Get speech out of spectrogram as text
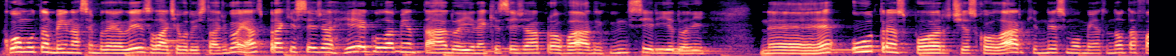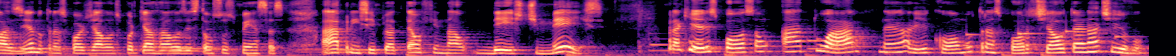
como também na Assembleia Legislativa do Estado de Goiás, para que seja regulamentado aí, né, que seja aprovado, inserido ali né, o transporte escolar, que nesse momento não está fazendo o transporte de alunos porque as aulas estão suspensas a princípio até o final deste mês, para que eles possam atuar né, ali como transporte alternativo.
